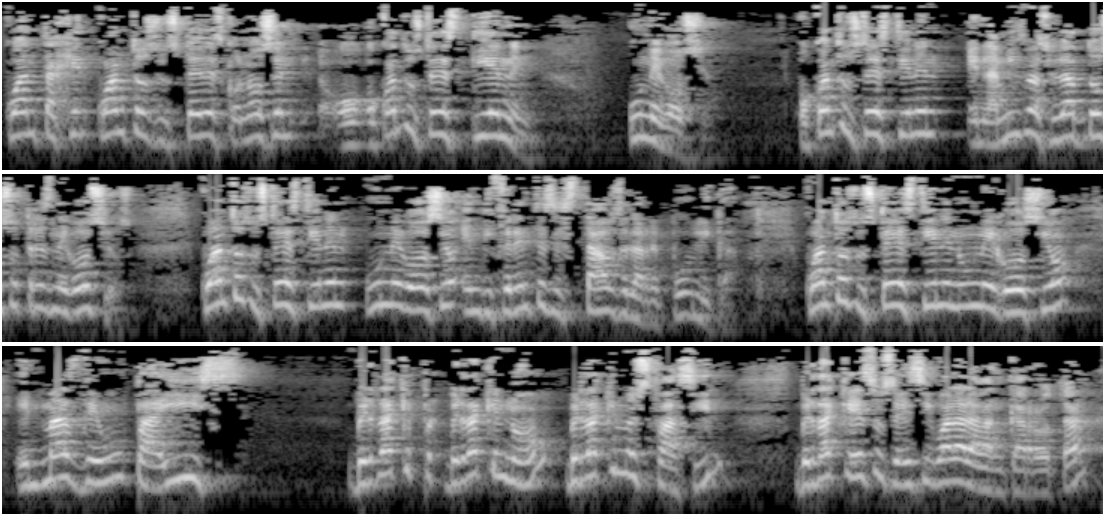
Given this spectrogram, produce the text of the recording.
¿Cuánta gente, ¿Cuántos de ustedes conocen o, o cuántos de ustedes tienen un negocio? ¿O cuántos de ustedes tienen en la misma ciudad dos o tres negocios? ¿Cuántos de ustedes tienen un negocio en diferentes estados de la República? ¿Cuántos de ustedes tienen un negocio en más de un país? ¿Verdad que, ¿Verdad que no? ¿Verdad que no es fácil? ¿Verdad que eso es igual a la bancarrota?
